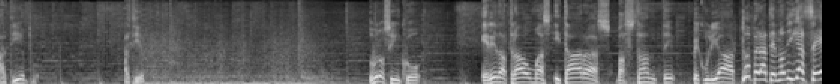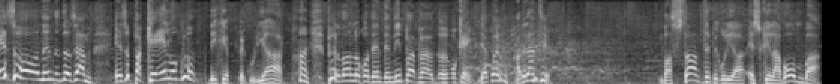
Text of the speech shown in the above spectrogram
Al tiempo. Al tiempo. Número 5. Hereda traumas y taras bastante peculiar. No, espérate, no digas eso. O sea, ¿eso para qué, loco? Dije peculiar. Ay, perdón, loco, te entendí. Pa, pa- ok, de acuerdo, adelante. Bastante peculiar es que la bomba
